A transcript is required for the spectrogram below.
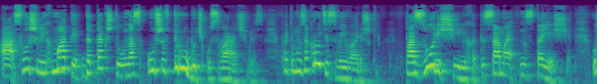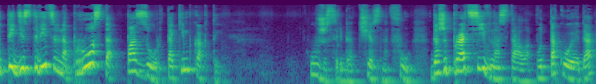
а слышали их маты, да так, что у нас уши в трубочку сворачивались. Поэтому закройте свои варежки позорище, Ириха, ты самая настоящая. Вот ты действительно просто позор таким, как ты. Ужас, ребят, честно, фу. Даже противно стало вот такое, да?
